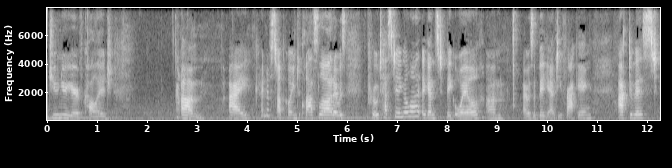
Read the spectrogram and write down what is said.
junior year of college, um, I kind of stopped going to class a lot. I was protesting a lot against big oil. Um, mm-hmm. I was a big anti-fracking activist,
